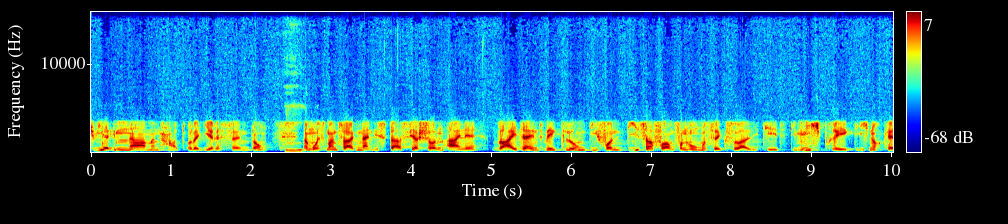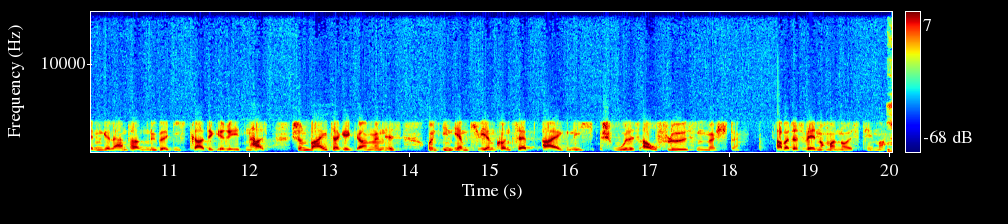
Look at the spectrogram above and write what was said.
Queer im Namen hat oder Ihre Sendung, mhm. dann muss man sagen, dann ist das ja schon eine Weiterentwicklung, die von dieser Form von Homosexualität, die mich prägt, die ich noch kennengelernt habe und über die ich gerade geredet habe, schon weitergegangen ist und in ihrem queeren Konzept eigentlich Schwules auflösen möchte. Aber das wäre nochmal ein neues Thema.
